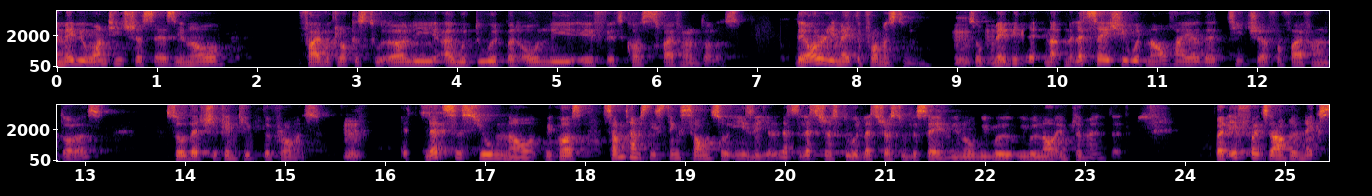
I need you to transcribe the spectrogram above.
and maybe one teacher says you know five o'clock is too early i would do it but only if it costs $500 they already made the promise to me. Mm-hmm. so maybe they, let's say she would now hire that teacher for $500 so that she can keep the promise. Mm. let's assume now because sometimes these things sound so easy. Let's let's just do it. Let's just do the same. You know we will we will now implement it. But if for example next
